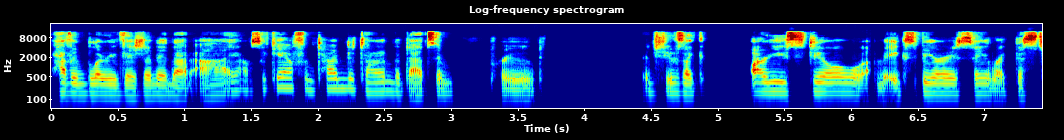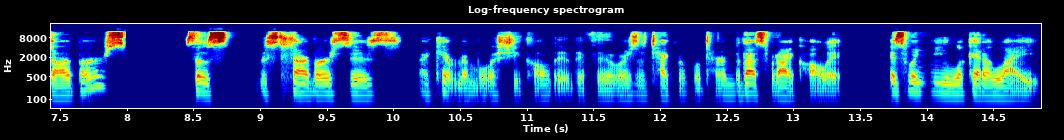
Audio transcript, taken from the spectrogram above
having blurry vision in that eye? I was like, Yeah, from time to time, but that's improved. And she was like, Are you still um, experiencing like the starburst? So the starburst is, I can't remember what she called it, if there was a technical term, but that's what I call it. It's when you look at a light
